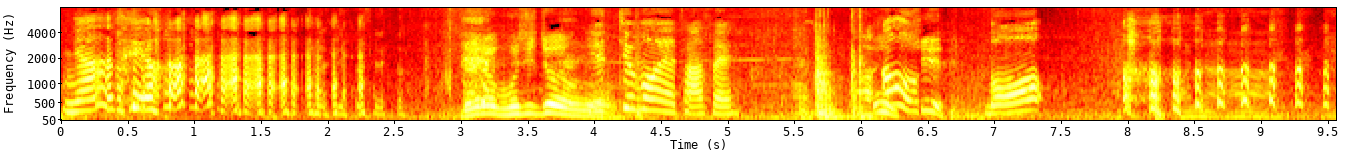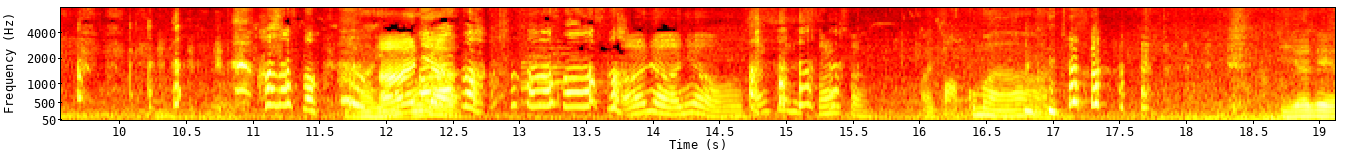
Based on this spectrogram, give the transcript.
안녕하세요. 내려보시죠, 형님. 유튜버의 자세. 오, 어우. 씨. 너 아니야. 화났어. 아 니야. 화났어. 화났어. 화났어. 아니야, 아니야. 살살했어, 살살. 아니, 맞구만. 미안해요,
